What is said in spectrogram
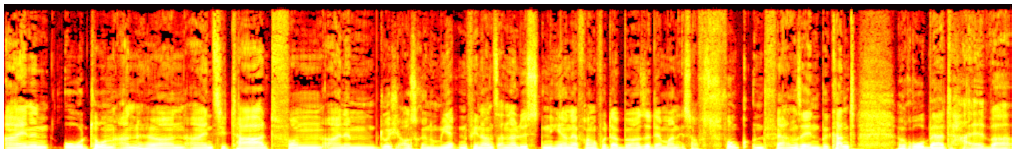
einen O-Ton anhören, ein Zitat von einem durchaus renommierten Finanzanalysten hier an der Frankfurter Börse. Der Mann ist auf Funk und Fernsehen bekannt. Robert Halver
